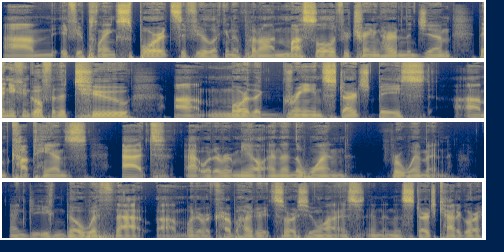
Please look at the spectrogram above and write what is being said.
um, if you're playing sports, if you're looking to put on muscle, if you're training hard in the gym, then you can go for the two um, more the grain starch based um, cupped hands at at whatever meal, and then the one for women, and you can go with that um, whatever carbohydrate source you want is in, in the starch category.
